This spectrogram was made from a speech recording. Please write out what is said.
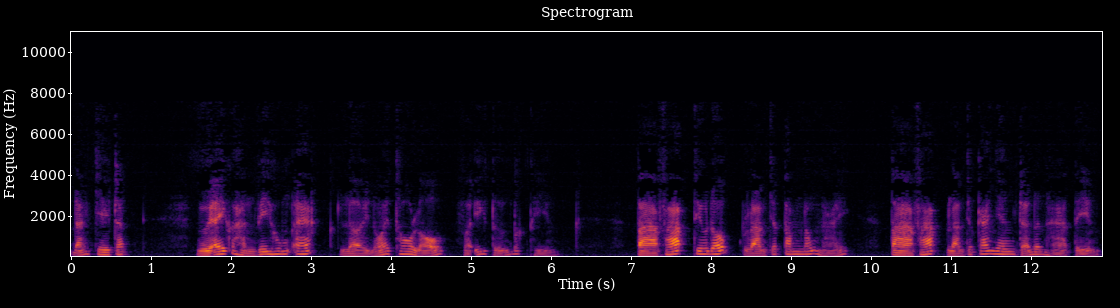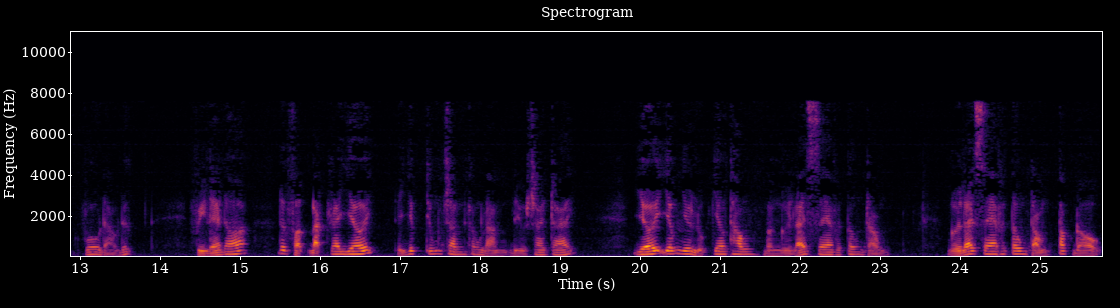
đáng chê trách. Người ấy có hành vi hung ác, lời nói thô lỗ và ý tưởng bất thiện. Tà pháp thiêu đốt làm cho tâm nóng nảy, tà pháp làm cho cá nhân trở nên hạ tiện, vô đạo đức. Vì lẽ đó, Đức Phật đặt ra giới để giúp chúng sanh không làm điều sai trái, Giới giống như luật giao thông mà người lái xe phải tôn trọng. Người lái xe phải tôn trọng tốc độ,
